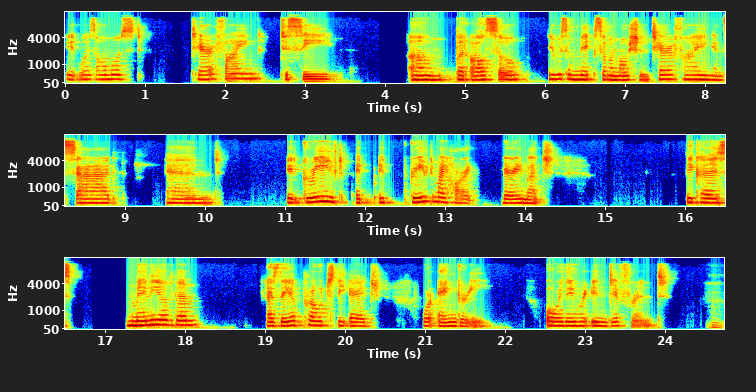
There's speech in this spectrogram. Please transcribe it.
it was almost terrifying to see um, but also it was a mix of emotion, terrifying and sad. And it grieved, it, it grieved my heart very much because many of them, as they approached the edge, were angry or they were indifferent. Mm.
